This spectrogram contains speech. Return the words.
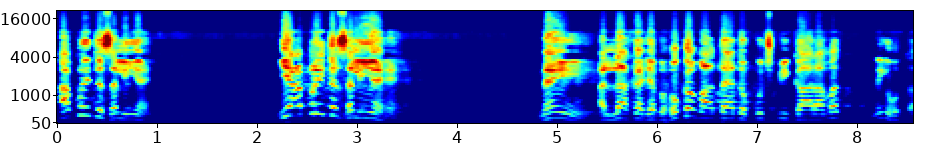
اپنی تسلیاں ہیں۔ یہ اپنی تسلیاں ہیں۔ نہیں، اللہ کا جب حکم آتا ہے تو کچھ بھی کارآمد نہیں ہوتا۔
